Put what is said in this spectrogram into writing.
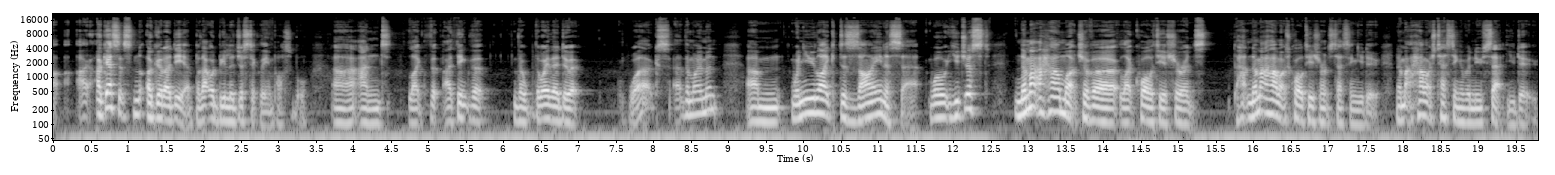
I, I guess it's not a good idea, but that would be logistically impossible. Uh, and like the, I think that the the way they do it works at the moment. Um, when you like design a set, well, you just no matter how much of a like quality assurance, no matter how much quality assurance testing you do, no matter how much testing of a new set you do,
